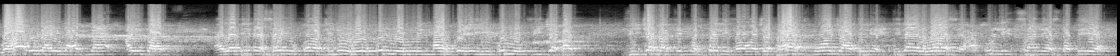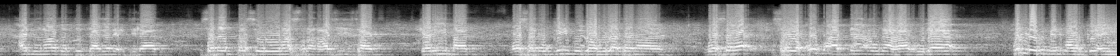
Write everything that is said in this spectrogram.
وهؤلاء الأبناء أيضا الذين سيقاتلوه كل من موقعه كل في جبهة في جبهة مختلفة وجبهات مواجهة الاحتلال واسعة. كل إنسان يستطيع أن يناضل ضد هذا الاحتلال. سننتصر نصرا عزيزا كريما وسنقيم دولتنا وسيقوم أبناؤنا هؤلاء كل من موقعه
